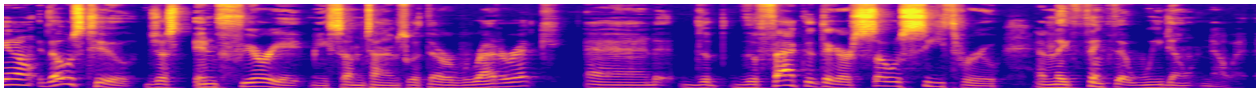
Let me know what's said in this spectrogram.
You know, those two just infuriate me sometimes with their rhetoric and the the fact that they are so see-through and they think that we don't know it.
